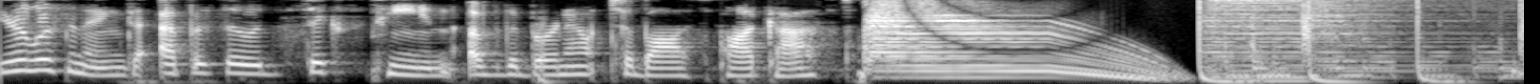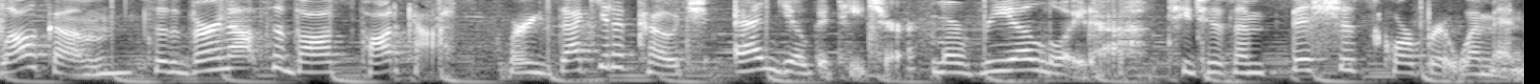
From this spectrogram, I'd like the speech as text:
You're listening to episode 16 of the Burnout to Boss podcast. Welcome to the Burnout to Boss podcast, where executive coach and yoga teacher Maria Loida teaches ambitious corporate women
